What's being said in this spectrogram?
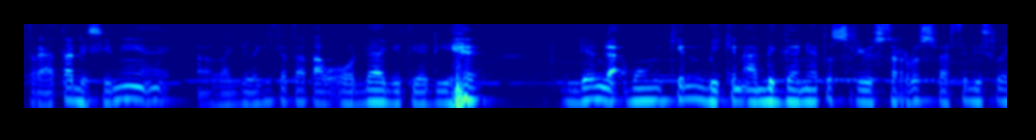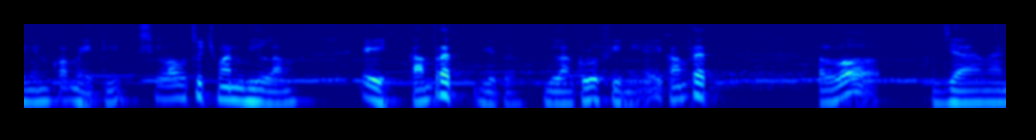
Ternyata di sini uh, lagi-lagi kita tahu Oda gitu ya dia dia nggak mungkin bikin adegannya tuh serius terus pasti diselingin komedi. Si Lau tuh cuman bilang eh kampret gitu. Bilang ke Luffy nih eh kampret lo jangan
